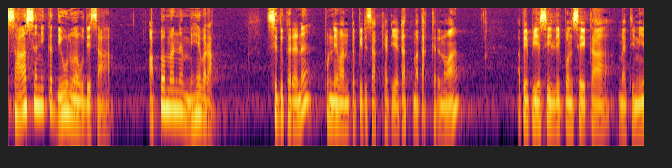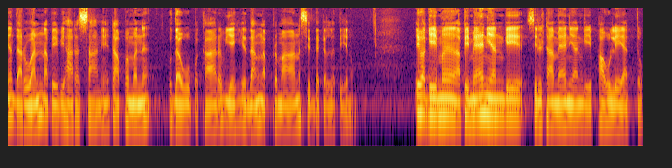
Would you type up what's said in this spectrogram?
ශාසනික දියුණුව උදෙසා අපමණ මෙහෙවරක් සිදු කරන පුුණ්‍යවන්ත පිරිසක් හැටියටත් මතක් කරනවා. අපේ පියසිල්ලි පොන්සේකා මැතිනිය දරුවන් අපේ විහාරස්ථානයට අපමණ උදව්ූපකාර වියහියදං අප්‍රමාණ සිද්ධ කල්ල තියෙනවා. ඒ වගේම අපේ මෑණියන්ගේ සිල්ටා මෑණියන්ගේ පවුලේ ඇත්තෝ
